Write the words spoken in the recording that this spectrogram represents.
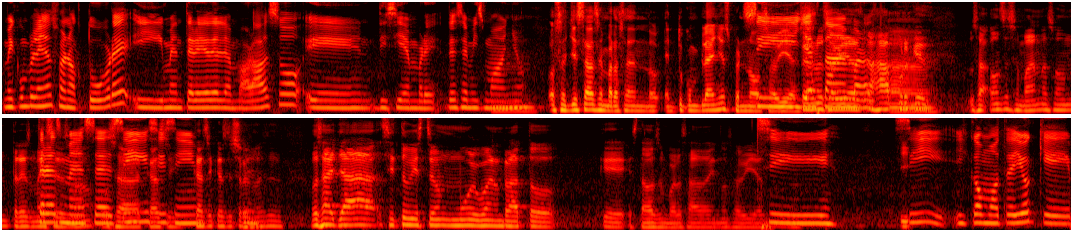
Mi cumpleaños fue en octubre y me enteré del embarazo en diciembre de ese mismo año. Mm. O sea, ya estabas embarazada en, en tu cumpleaños, pero no Sí, sabías. ya Pero no sabías, embarazada. ajá, porque, Ah. o sea, 11 semanas son 3 meses, Tres ¿no? meses, O sea, sí, sí, casi, sí. Casi, casi 3 Sí. meses. O sea, ya sí tuviste un muy buen rato que estabas embarazada y no sabías. Sí. Y- Sí, y como te digo que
